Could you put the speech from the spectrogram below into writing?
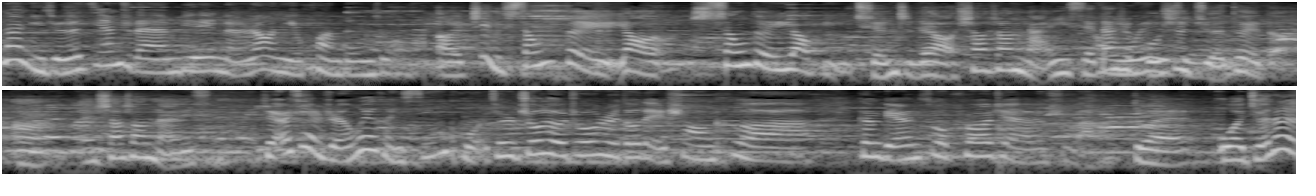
那你觉得兼职的 MBA 能让你换工作吗？呃，这个相对。对，要相对要比全职的要稍稍难一些，但是不是绝对的，嗯，稍稍难一些。对，而且人会很辛苦，就是周六周日都得上课啊，跟别人做 project 是吧？对，我觉得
